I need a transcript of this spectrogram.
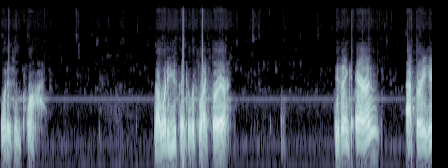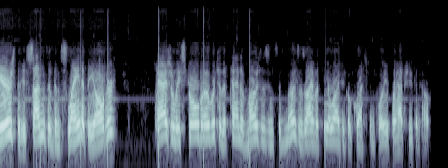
what is implied. Now, what do you think it was like for Aaron? Do you think Aaron, after he hears that his sons have been slain at the altar, casually strolled over to the tent of Moses and said, Moses, I have a theological question for you. Perhaps you can help.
